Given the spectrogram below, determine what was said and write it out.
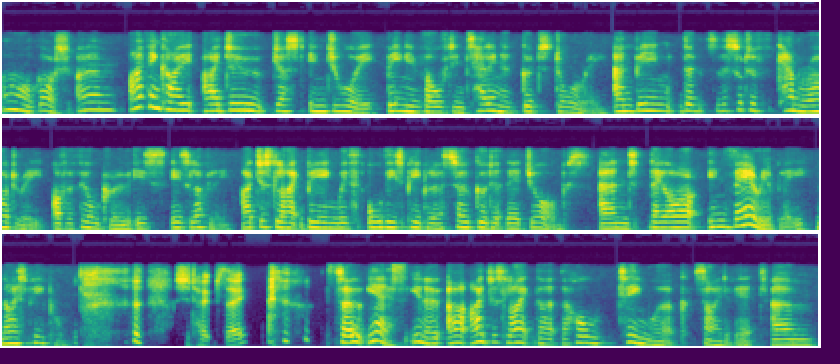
Oh gosh, um, I think I, I do just enjoy being involved in telling a good story and being the the sort of camaraderie of a film crew is is lovely. I just like being with all these people who are so good at their jobs and they are invariably nice people. I should hope so. So yes, you know, I, I just like the the whole teamwork side of it, um,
